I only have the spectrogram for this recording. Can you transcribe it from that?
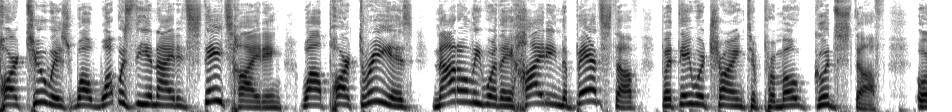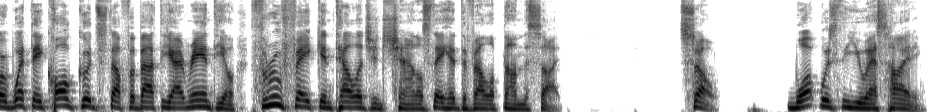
Part two is, well, what was the United States hiding? While part three is, not only were they hiding the bad stuff, but they were trying to promote good stuff or what they call good stuff about the Iran deal through fake intelligence channels they had developed on the side. So, what was the U.S. hiding?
